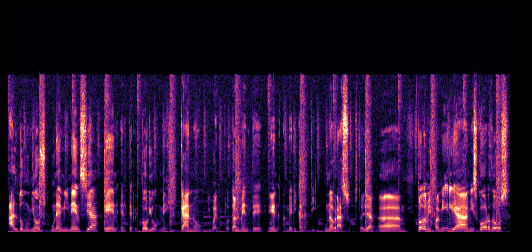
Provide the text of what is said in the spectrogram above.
Aldo Muñoz, una eminencia en el territorio mexicano y bueno, totalmente en América Latina. Un abrazo hasta allá. A toda mi familia, mis gordos,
